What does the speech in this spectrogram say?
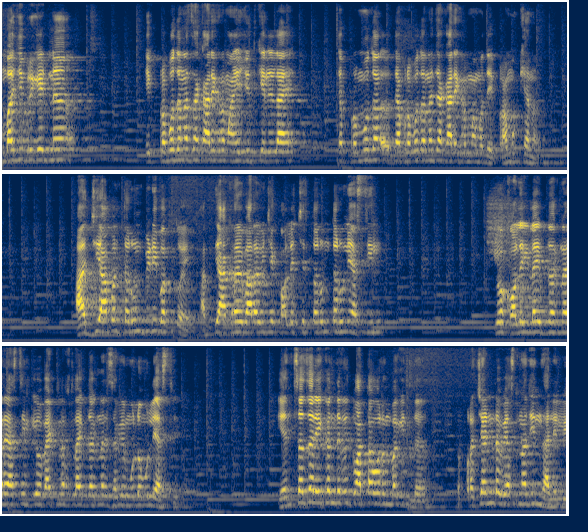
संभाजी ब्रिगेडनं एक प्रबोधनाचा कार्यक्रम आयोजित केलेला आहे. त्या प्रमोद त्या प्रबोधनाच्या कार्यक्रमामध्ये प्रामुख्यानं आज जी आपण तरुण पिढी बघतोय अगदी अकरावी बारावीचे कॉलेजचे तरुण तरुणी असतील किंवा कॉलेज लाईफ जगणारे असतील किंवा बॅचलर्स लाईफ जगणारे सगळे मुलं मुली असतील यांचं जर एकंदरीत वातावरण बघितलं तर प्रचंड व्यसनाधीन झालेली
